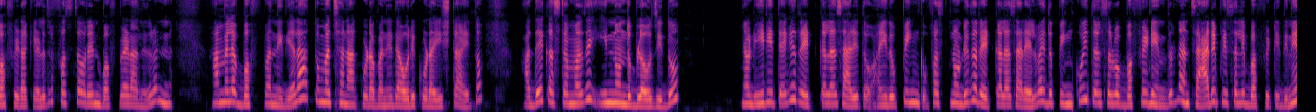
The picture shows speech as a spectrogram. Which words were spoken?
ಬಫ್ ಇಡೋಕೆ ಹೇಳಿದ್ರು. ಫಸ್ಟ್ ಅವ್ರೇನು ಬಫ್ ಬೇಡ ಅಂದಿದ್ರು ಆಮೇಲೆ ಬಫ್ ಬಂದಿದೆಯಲ್ಲ, ತುಂಬ ಚೆನ್ನಾಗಿ ಕೂಡ ಬಂದಿದೆ, ಅವ್ರಿಗೆ ಕೂಡ ಇಷ್ಟ ಆಯಿತು. ಅದೇ ಕಸ್ಟಮರ್ದು ಇನ್ನೊಂದು ಬ್ಲೌಸ್ ಇದು. ನೋಡಿ, ಈ ರೀತಿಯಾಗಿ ರೆಡ್ ಕಲರ್ ಸ್ಯಾರಿ ತೊ, ಇದು ಪಿಂಕ್, ಫಸ್ಟ್ ನೋಡಿದ್ದು ರೆಡ್ ಕಲರ್ ಸ್ಯಾರಿ ಅಲ್ವಾ? ಇದು ಪಿಂಕು, ಇದ್ರಲ್ಲಿ ಸ್ವಲ್ಪ ಬಫ್ ಇಡಿ ಅಂದರು. ನಾನು ಸ್ಯಾರಿ ಪೀಸಲ್ಲಿ ಬಫ್ ಇಟ್ಟಿದ್ದೀನಿ.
